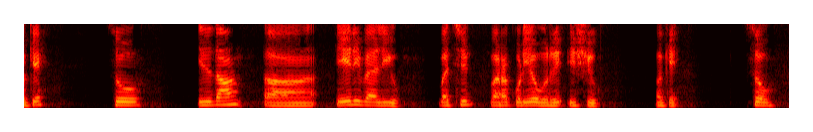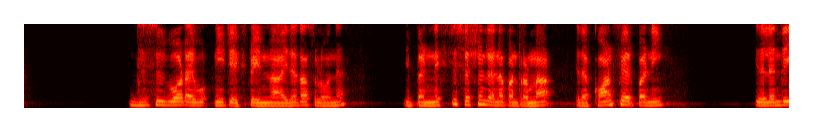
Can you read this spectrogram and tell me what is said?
ஓகே ஸோ இதுதான் ஏடி வேல்யூ வச்சு வரக்கூடிய ஒரு issue okay so this is what I need to explain நான் இதை தான் சொல்ல வந்தேன். இப்போ நெக்ஸ்ட் செஷனில் என்ன பண்ணுறோம்னா இதை கான்ஃபியர் பண்ணி இதுலேருந்து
